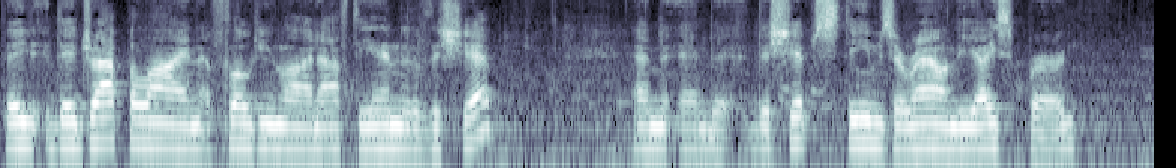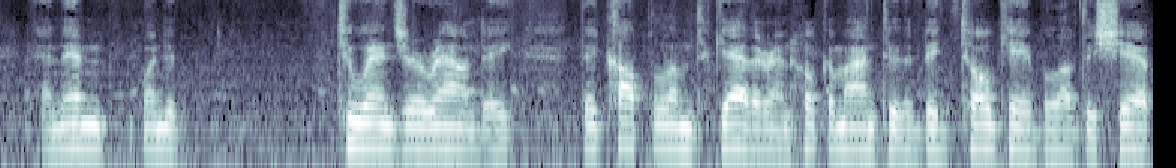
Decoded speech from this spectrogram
They, they drop a line, a floating line, off the end of the ship, and, and the, the ship steams around the iceberg. And then when the two ends are around, they, they couple them together and hook them onto the big tow cable of the ship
